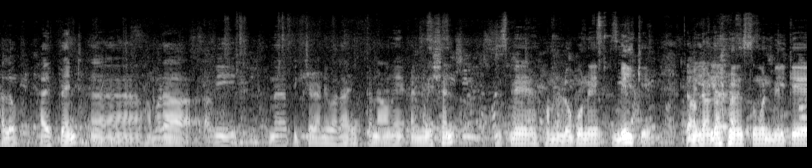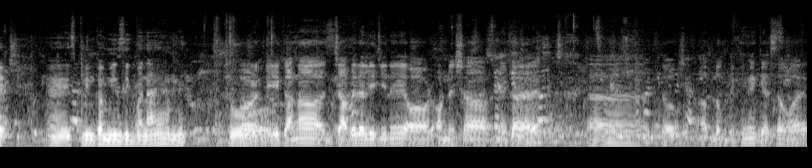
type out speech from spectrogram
Hello hi friend हमारा अभी नया पिक्चर आने वाला है इसका नाम है अन्वेषण जिसमें हम लोगों ने मिल के मिलन सुमन मिल के इस फ़िल्म का म्यूज़िक बनाया है हमने तो और ये गाना जावेद अली जी ने और अर्निशा ने गाया है तो आप लोग देखेंगे कैसा हुआ है।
